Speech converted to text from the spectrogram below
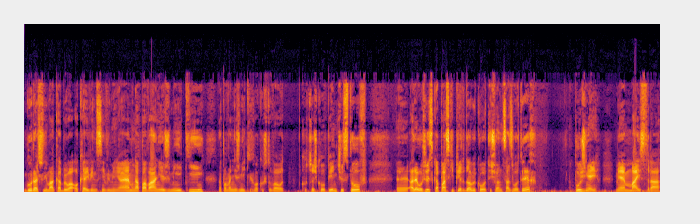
Góra ślimaka była ok, więc nie wymieniałem. Napawanie żmijki, napawanie żmijki chyba kosztowało ko- coś koło 500, e, ale łożyska, paski, pierdoły koło 1000 złotych. Później miałem majstra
